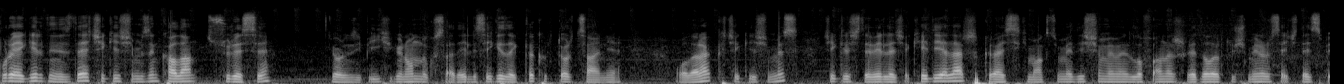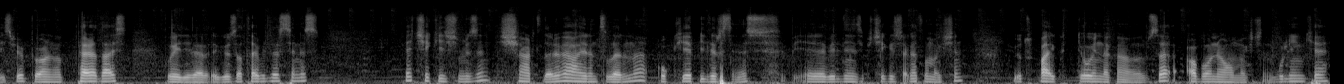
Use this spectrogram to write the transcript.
Buraya girdiğinizde çekilişimizin kalan süresi gördüğünüz gibi 2 gün 19 saat 58 dakika 44 saniye olarak çekilişimiz. Çekilişte verilecek hediyeler Crysis 2 Maximum Edition ve Medal of Honor, Red Alert 3, Mirror's Edge, Dead Space 1, Burnout Paradise bu hediyelere de göz atabilirsiniz ve çekilişimizin şartları ve ayrıntılarını okuyabilirsiniz. E, bildiğiniz gibi çekilişe katılmak için YouTube Aykut diye oyunda kanalımıza abone olmak için bu linke,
